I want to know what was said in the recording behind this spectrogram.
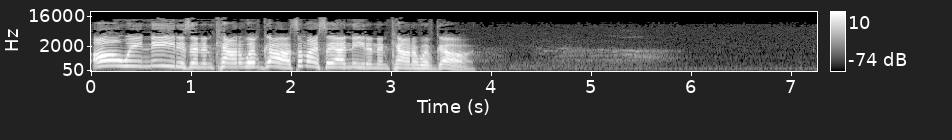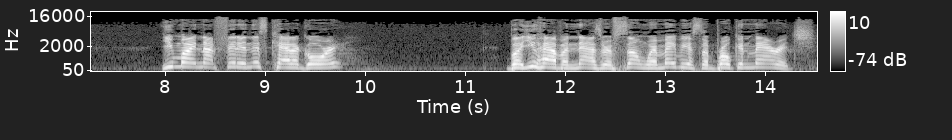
All we need is an encounter with God. Somebody say, I need an encounter with God. You might not fit in this category, but you have a Nazareth somewhere. Maybe it's a broken marriage.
